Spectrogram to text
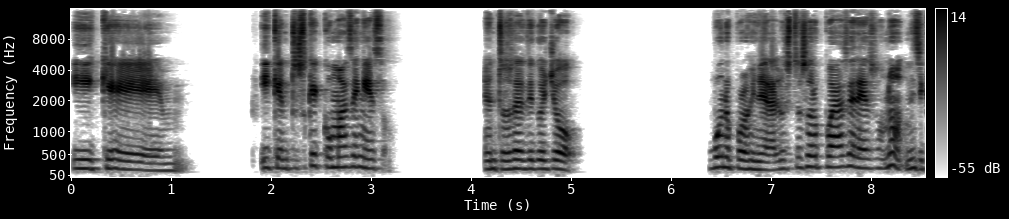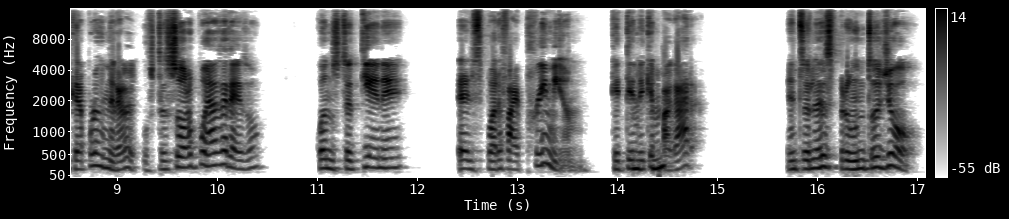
y que, y que entonces que cómo hacen eso. Entonces digo yo, bueno, por lo general usted solo puede hacer eso, no, ni siquiera por lo general, usted solo puede hacer eso cuando usted tiene el Spotify Premium que tiene que pagar. Entonces les pregunto yo,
